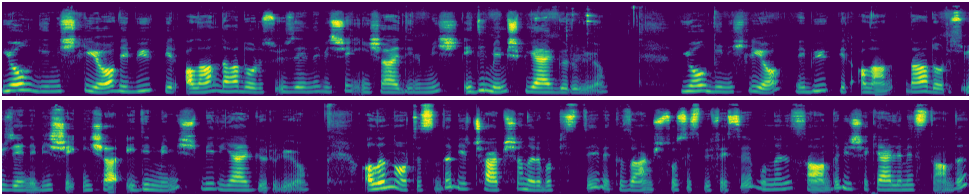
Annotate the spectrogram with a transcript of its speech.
Yol genişliyor ve büyük bir alan daha doğrusu üzerine bir şey inşa edilmiş, edilmemiş bir yer görülüyor. Yol genişliyor ve büyük bir alan, daha doğrusu üzerine bir şey inşa edilmemiş bir yer görülüyor. Alanın ortasında bir çarpışan araba pisti ve kızarmış sosis büfesi. Bunların sağında bir şekerleme standı,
